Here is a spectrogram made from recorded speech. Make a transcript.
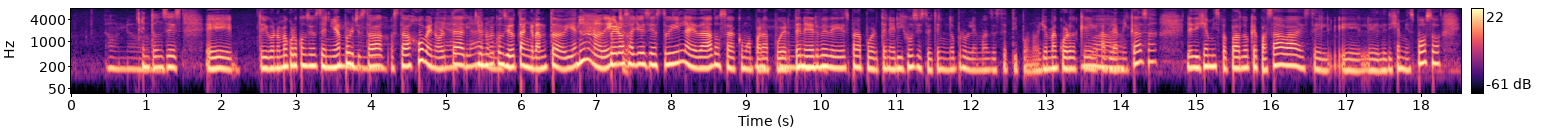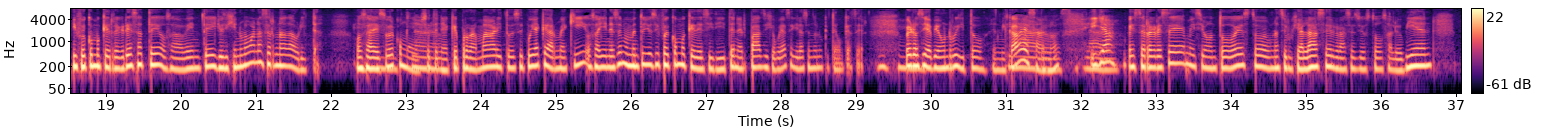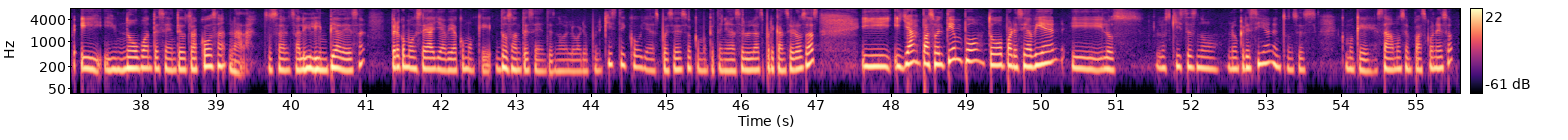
Oh, no. Entonces, eh, te digo, no me acuerdo cuántos años tenía, pero yo estaba, mm. estaba joven. Ahorita yo no me considero tan grande todavía. No, no, no, de Pero, o sea, yo decía, estoy en la edad, o sea, como para poder tener bebés, para poder tener hijos y estoy teniendo problemas de este tipo, ¿no? Yo me acuerdo que hablé a mi casa, le dije a mis papás lo que pasaba, este, eh, le, le, dije a mi esposo y fue como que regrésate, o sea, vente. Yo dije, no me van a hacer nada ahorita. O sea, eso de como se tenía que programar y todo eso. Voy a quedarme aquí. O sea, y en ese momento yo sí fue como que decidí tener paz. Dije, voy a seguir haciendo lo que tengo que hacer. Pero sí había un ruido en mi cabeza, ¿no? Y ya, este, regresé, me hicieron todo esto, una cirugía láser. Gracias a Dios todo salió bien. Y, y no hubo antecedente de otra cosa, nada. Entonces salí limpia de esa. Pero como sea, ya había como que dos antecedentes, ¿no? El ovario poliquístico, ya después de eso, como que tenía células precancerosas. Y, y ya pasó el tiempo, todo parecía bien y los los quistes no, no crecían, entonces como que estábamos en paz con eso.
